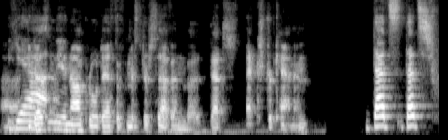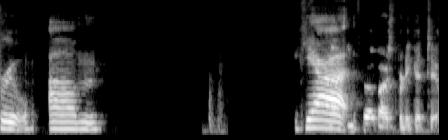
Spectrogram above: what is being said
Uh, He Yeah. does in the inaugural death of Mr. Seven, but that's extra canon. That's that's true. Um, yeah, Crowbar's pretty good too.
